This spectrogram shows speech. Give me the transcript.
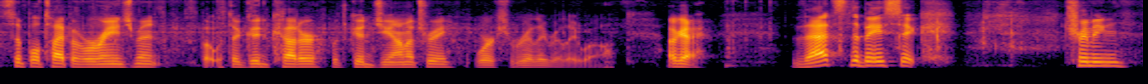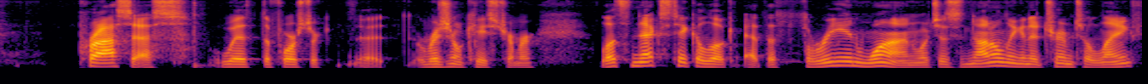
simple type of arrangement, but with a good cutter, with good geometry, works really, really well. Okay, that's the basic trimming process with the Forster uh, original case trimmer. Let's next take a look at the 3-in-1, which is not only going to trim to length,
